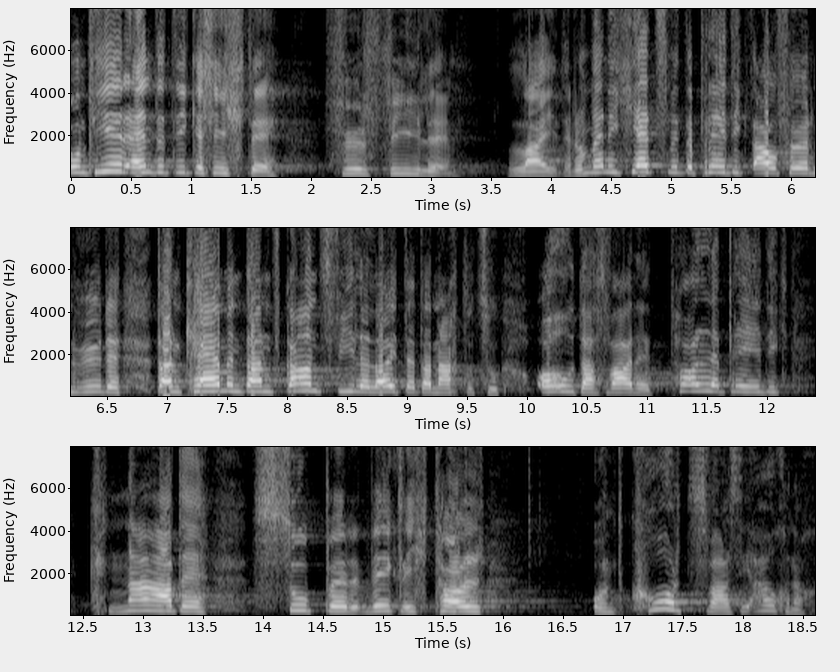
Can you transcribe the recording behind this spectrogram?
und hier endet die Geschichte für viele. Leider. Und wenn ich jetzt mit der Predigt aufhören würde, dann kämen dann ganz viele Leute danach dazu. Oh, das war eine tolle Predigt. Gnade, super, wirklich toll. Und kurz war sie auch noch.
